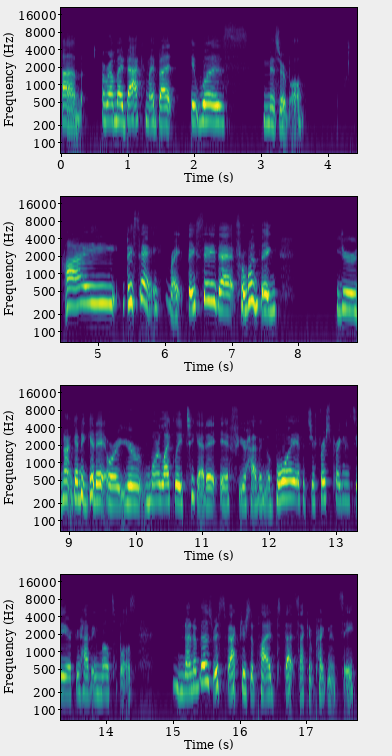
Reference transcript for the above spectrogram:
um, around my back, and my butt. It was miserable. I, they say, right, they say that for one thing, you're not going to get it or you're more likely to get it if you're having a boy, if it's your first pregnancy, or if you're having multiples. None of those risk factors applied to that second pregnancy,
